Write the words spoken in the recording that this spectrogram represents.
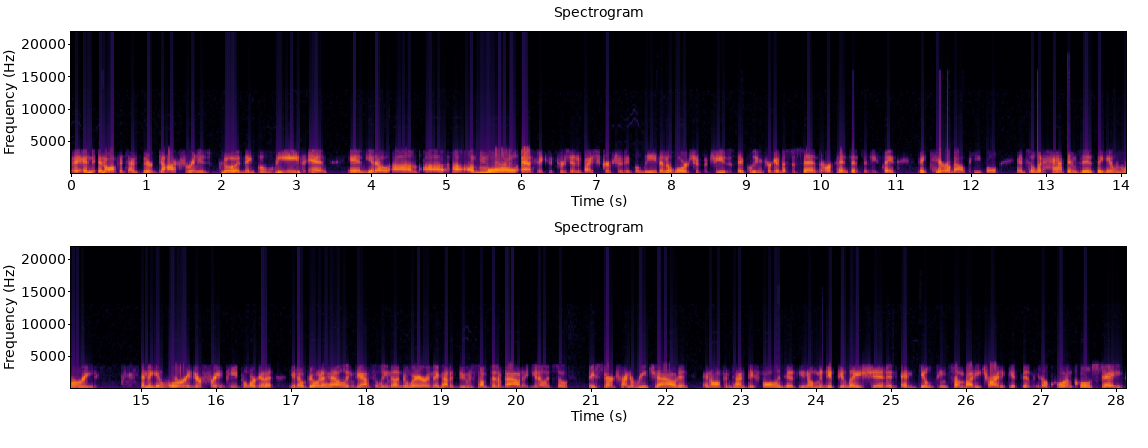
and, and oftentimes their doctrine is good. They believe in, in you know, um, uh, a moral ethic that's presented by Scripture. They believe in the Lordship of Jesus. They believe in forgiveness of sins and repentance and these things. They care about people. And so what happens is they get worried and they get worried. They're afraid people are going to, you know, go to hell in gasoline underwear, and they got to do something about it, you know. And so they start trying to reach out, and and oftentimes they fall into, you know, manipulation and and guilting somebody, trying to get them, you know, quote unquote saved.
